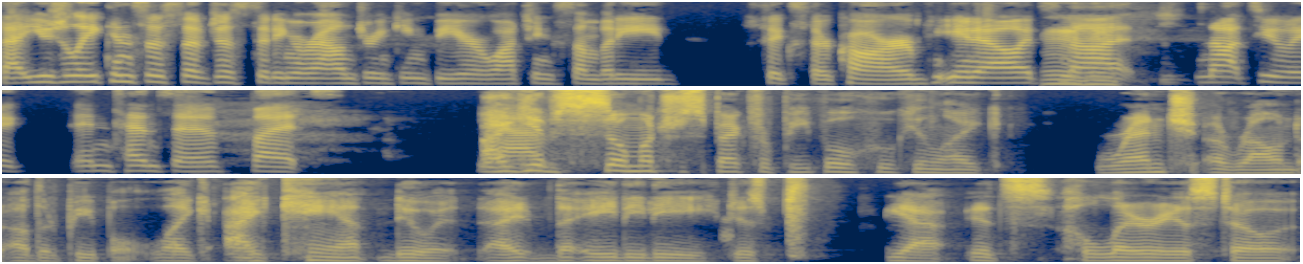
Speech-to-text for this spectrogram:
that usually consists of just sitting around drinking beer, watching somebody fix their carb. You know, it's Mhm. not, not too intensive, but I give so much respect for people who can like wrench around other people. Like I can't do it. I the ADD just yeah, it's hilarious to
